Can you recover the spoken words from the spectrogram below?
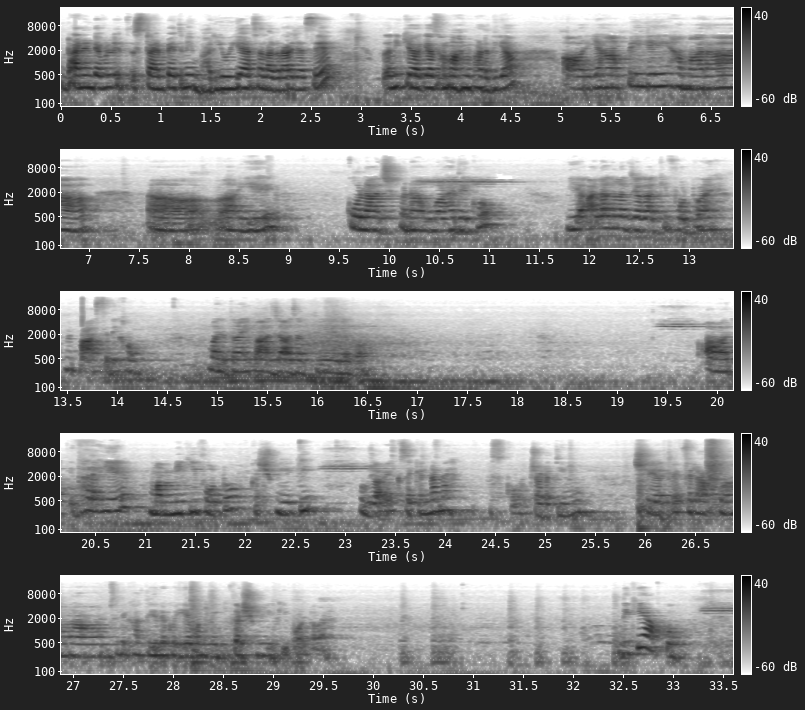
डाइनिंग टेबल इस टाइम पे इतनी भरी हुई है ऐसा लग रहा है जैसे पता नहीं क्या क्या सामान भर दिया। और यहाँ पे ये हमारा आ, ये कोलाज बना हुआ है देखो। ये अलग अलग जगह की फ़ोटो है, मैं पास से दिखाऊँ। मैं इतना ही पास जा सकती हूँ ये देखो। और इधर है ये मम्मी की फ़ोटो, कश्मीर की। जाओ एक सेकेंड ना मैं इसको चढ़ती हूँ। चेयर पे फिर आपको आराम से दिखाती है। देखो ये मम्मी की कश्मीर की फ़ोटो है। देखिए आपको।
